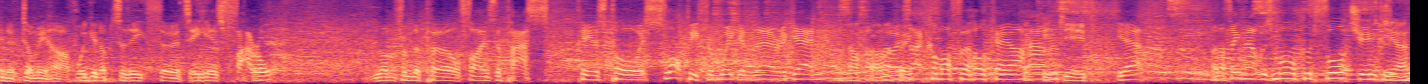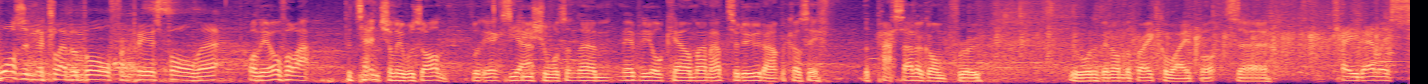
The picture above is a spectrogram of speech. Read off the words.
in at dummy half. Wigan up to the 30. Here's Farrell. Run from the Pearl, finds the pass. Pierce Paul, it's sloppy from Wigan there again. Knock Oh, on, I oh, has that come off the I think it did. Yeah. And I think that was more good fortune because Yeah. it wasn't a clever ball from Pierce Paul there. Well, the overlap potentially was on, but the execution wasn't there. Maybe the old man had to do that because if the pass had gone through, we would have been on the breakaway. But uh, Kaide Ellis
